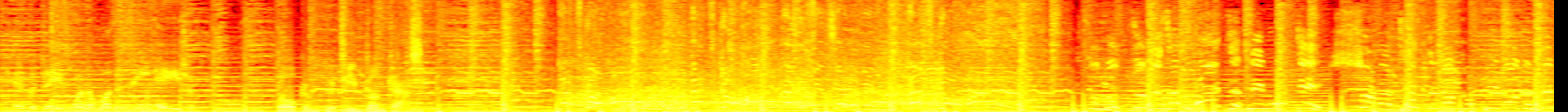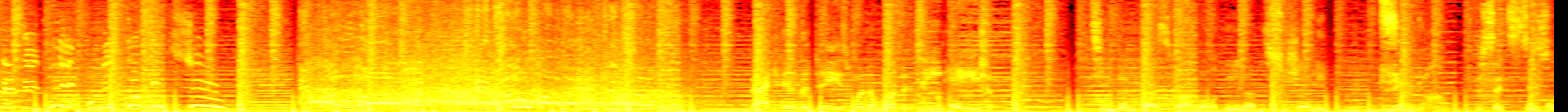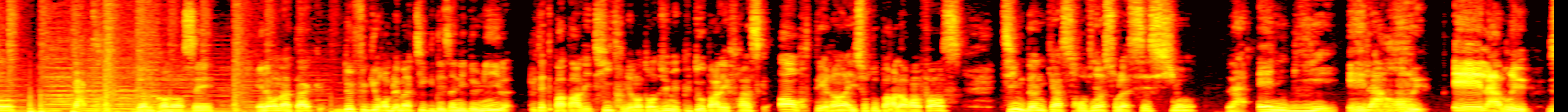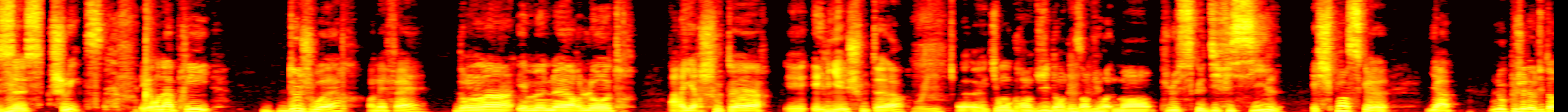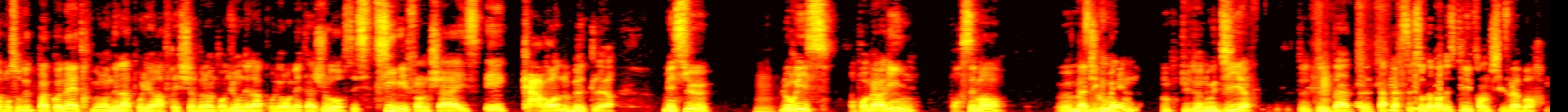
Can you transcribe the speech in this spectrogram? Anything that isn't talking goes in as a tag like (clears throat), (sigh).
Back in the days when I was a teenager. Welcome to Team Duncast. Let's go home! Let's go home, ladies and gentlemen! Let's go home! Sur l'autre de sa tête, il est monté sur la tête de notre pivot de 2018 pour lui toquer dessus. It's over! It's over, ladies and gentlemen! Back in the days when I was a teenager. Team Duncast va aborder l'un des sujets les plus durs de cette saison 4 qui vient de commencer. Et là, on attaque deux figures emblématiques des années 2000, peut-être pas par les titres, bien entendu, mais plutôt par les frasques hors terrain et surtout par leur enfance. Team Duncast revient sur la session la NBA et la rue. Et la rue, The Streets. Et on a pris deux joueurs, en effet, dont l'un est meneur, l'autre arrière shooter et ailier shooter, Oui. euh, qui ont grandi dans des Mhm. environnements plus que difficiles. Et je pense que il y a nos plus jeunes auditeurs vont sans doute pas connaître, mais on est là pour les rafraîchir, bien entendu, on est là pour les remettre à jour. C'est Stevie Franchise et Caron Butler. Messieurs, Hmm. Loris, en première ligne, forcément, euh, Magic. Man, tu dois nous dire (laughs) ta perception d'abord de Stevie Franchise d'abord.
